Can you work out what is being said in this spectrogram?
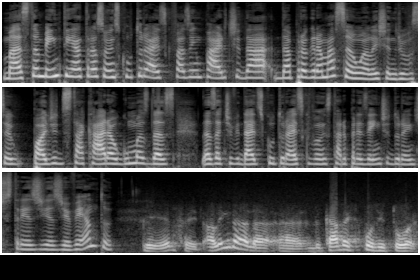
Mas também tem atrações culturais que fazem parte da, da programação. Alexandre, você pode destacar algumas das, das atividades culturais que vão estar presentes durante os três dias de evento? Perfeito. Além da, da, de cada expositor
